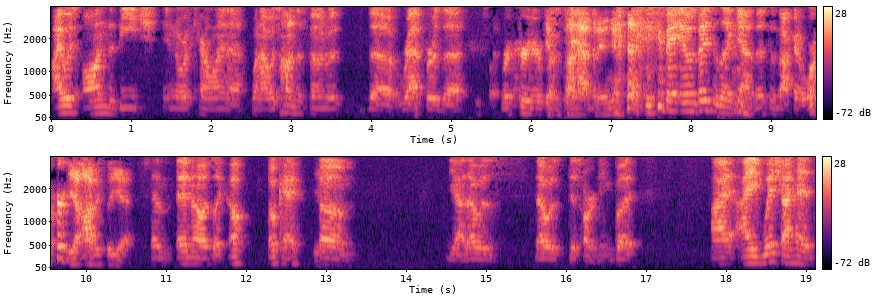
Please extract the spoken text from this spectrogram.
I was on the beach in North Carolina when I was on the phone with the rep or the like, recruiter from it's not happening. it was basically like, yeah, this is not going to work. yeah, obviously, yeah. And and I was like, oh, okay. Yeah. Um, yeah, that was that was disheartening. But I I wish I had,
